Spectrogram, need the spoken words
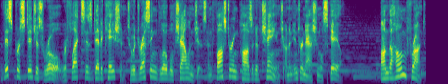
This prestigious role reflects his dedication to addressing global challenges and fostering positive change on an international scale. On the home front,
